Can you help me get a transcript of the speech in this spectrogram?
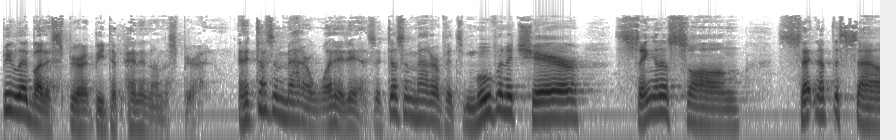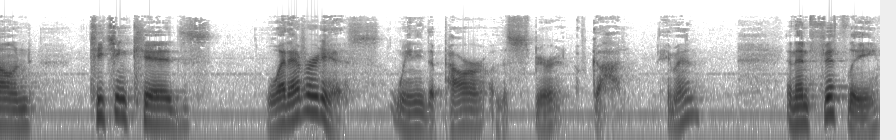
be led by the Spirit, be dependent on the Spirit. And it doesn't matter what it is. It doesn't matter if it's moving a chair, singing a song, setting up the sound, teaching kids, whatever it is, we need the power of the Spirit of God. Amen? And then fifthly,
